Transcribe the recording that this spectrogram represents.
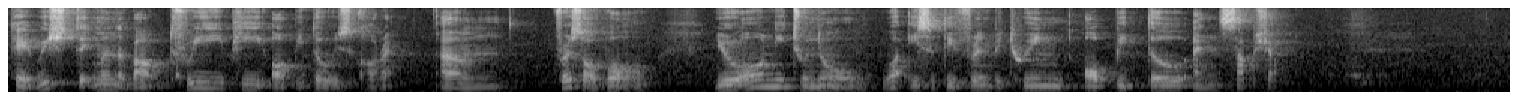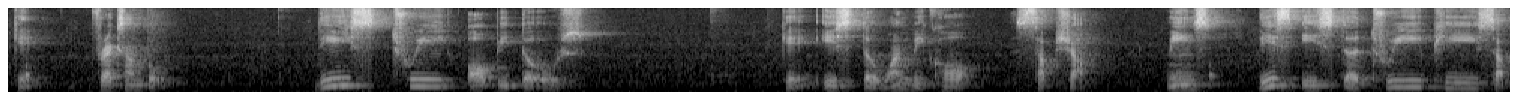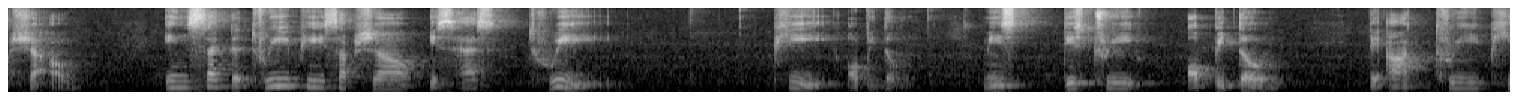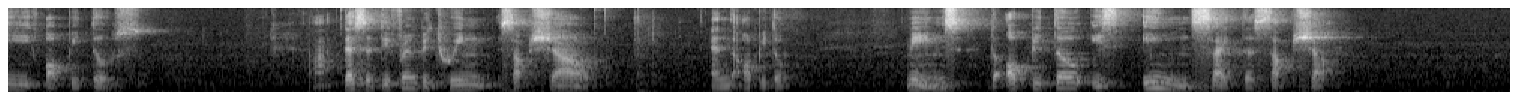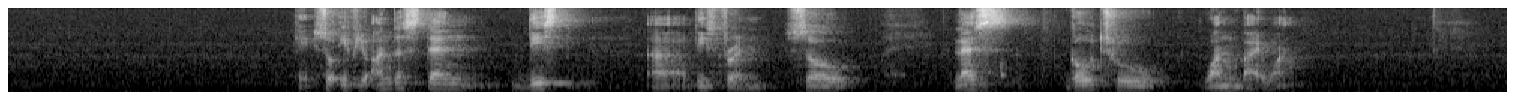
Okay, which statement about 3p orbital is correct? Um, first of all, you all need to know what is the difference between orbital and subshell. Okay, for example, these three orbitals okay, is the one we call subshell. Means this is the 3p subshell. Inside the 3p subshell, it has 3 p orbital means these three orbital they are 3p orbitals. Uh, there's a difference between subshell and the orbital. Means the orbital is inside the subshell. Okay so if you understand this uh, different so let's go through one by one.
